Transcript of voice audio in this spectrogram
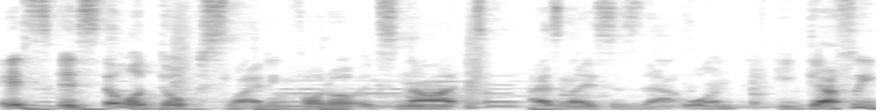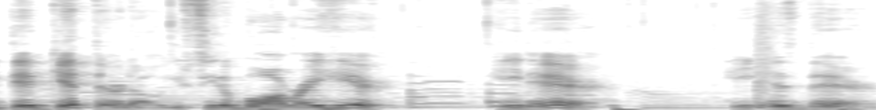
it's it's still a dope sliding photo. It's not as nice as that one. He definitely did get there though. You see the ball right here. He there. He is there.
